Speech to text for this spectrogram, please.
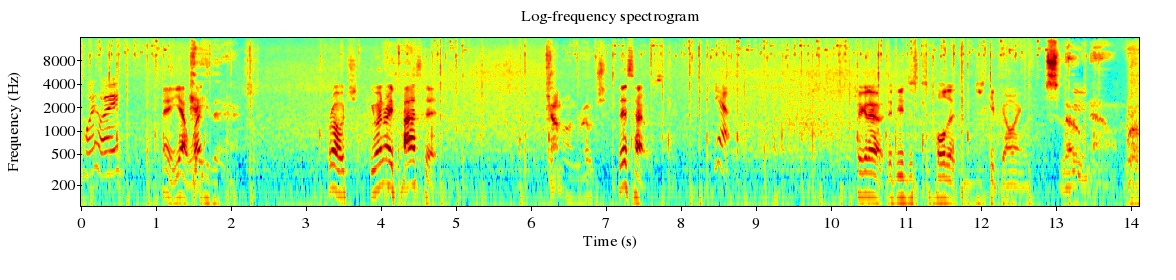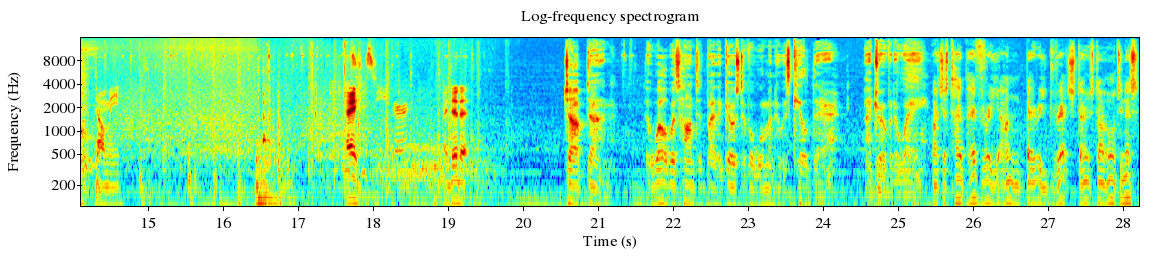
Hoi hoi. Hey, yeah, what? Hey there. Roach, you went right past it. Come on, Roach. This house. Yeah. Check it out. If you just hold it, just keep going. Slow now. Whoa. Dummy. Hey, just eager. I did it. Job done. The well was haunted by the ghost of a woman who was killed there. I drove it away. I just hope every unburied wretch don't start haunting us.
